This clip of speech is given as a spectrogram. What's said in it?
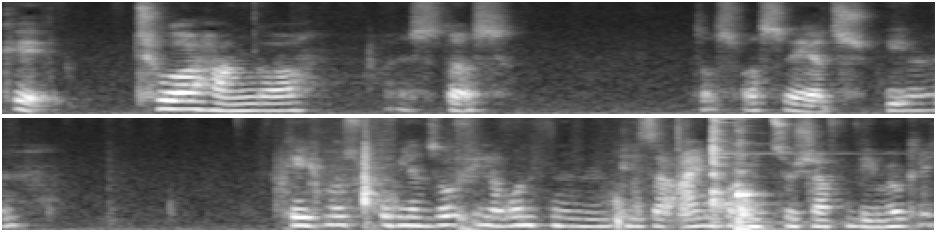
Okay, Torhanger ist das. Das, was wir jetzt spielen. Okay, ich muss probieren, so viele Runden dieser einen zu schaffen wie möglich,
